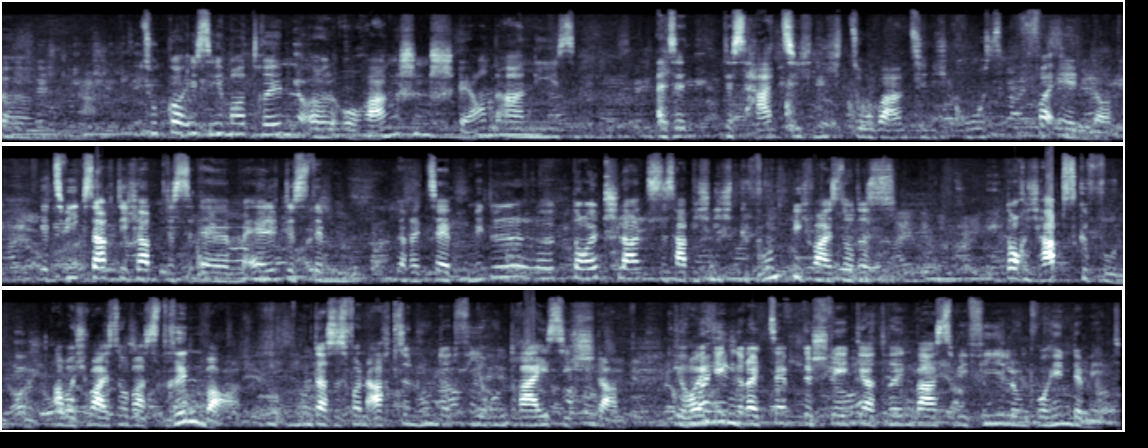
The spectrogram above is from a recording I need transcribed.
Ähm, Zucker ist immer drin, äh, Orangen, Sternanis. Also das hat sich nicht so wahnsinnig groß verändert. Jetzt wie gesagt, ich habe das ähm, älteste Rezept Mitteldeutschlands, das habe ich nicht gefunden. Ich weiß nur, dass doch, ich habe es gefunden, aber ich weiß nur, was drin war und dass es von 1834 stammt. Die heutigen Rezepte steht ja drin, was, wie viel und wohin damit.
